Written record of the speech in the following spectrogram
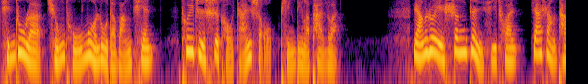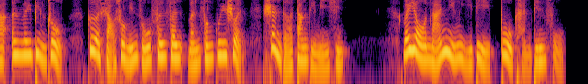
擒住了穷途末路的王谦，推至市口斩首，平定了叛乱。梁瑞声震西川，加上他恩威并重，各少数民族纷纷闻风归顺，甚得当地民心。唯有南宁一地不肯宾服。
